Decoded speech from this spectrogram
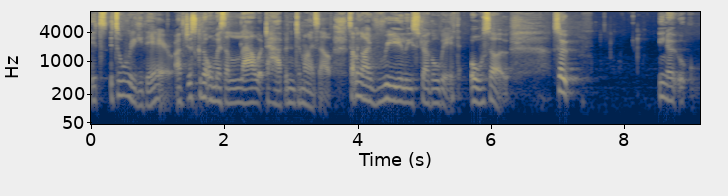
it's it's already there. I've just got to almost allow it to happen to myself. Something I really struggle with also. So, you know,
